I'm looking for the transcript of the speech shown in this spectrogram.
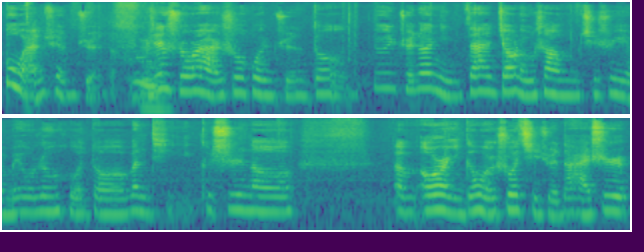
不不完全觉得，有些时候还是会觉得，因为觉得你在交流上其实也没有任何的问题，可是呢，嗯，偶尔你跟我说起，觉得还是，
